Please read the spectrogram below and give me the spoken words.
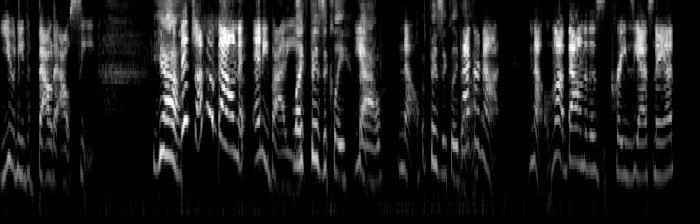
you need to bow to Alcide. Yeah, Bitch, I'm not bowing to anybody. like physically. Yeah. bow. no, Physically bow. back or not. No, I'm not bowing to this crazy ass man.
